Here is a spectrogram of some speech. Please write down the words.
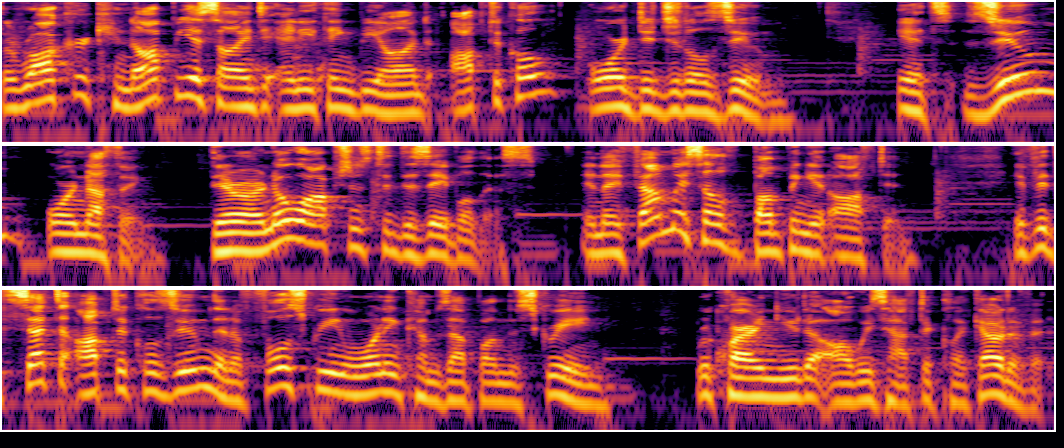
The rocker cannot be assigned to anything beyond optical or digital zoom. It's zoom or nothing. There are no options to disable this and I found myself bumping it often. If it's set to optical zoom, then a full screen warning comes up on the screen, requiring you to always have to click out of it.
